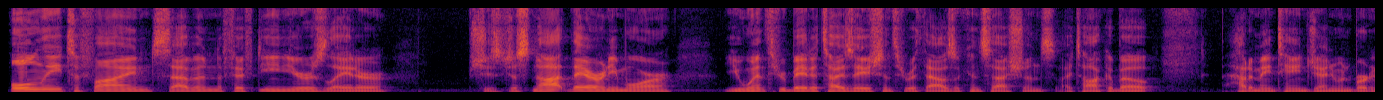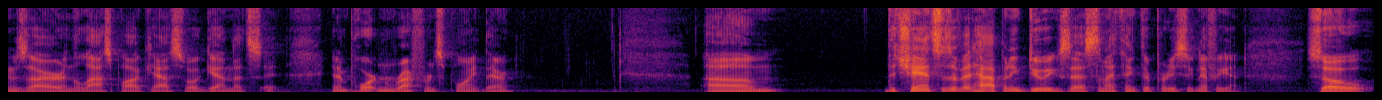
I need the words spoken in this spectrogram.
only to find 7 to 15 years later she's just not there anymore you went through betatization through a thousand concessions i talk about how to maintain genuine burning desire in the last podcast. So again, that's an important reference point there. Um, the chances of it happening do exist, and I think they're pretty significant. So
